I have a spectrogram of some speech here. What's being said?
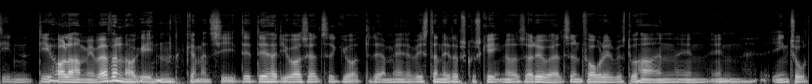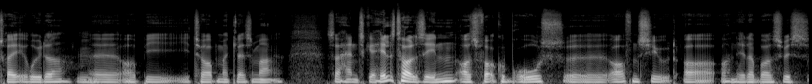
de, de holder ham i hvert fald nok inden, kan man sige. Det, det har de jo også altid gjort, det der med, hvis der netop skulle ske noget, så er det jo altid en fordel, hvis du har en, en, en 1, 2, 3 rytter mm. øh, op i, i toppen af klassementet. Så han skal helst holdes inden, også for at kunne bruges øh, offensivt, og, og netop også, hvis,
